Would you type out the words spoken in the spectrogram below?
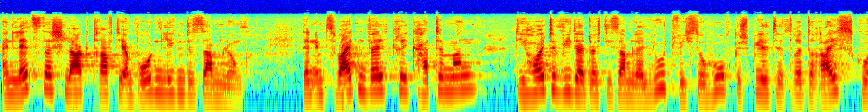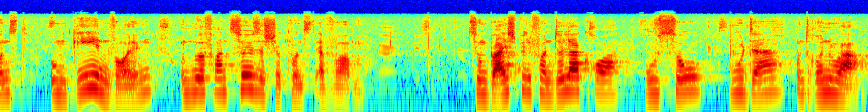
Ein letzter Schlag traf die am Boden liegende Sammlung, denn im Zweiten Weltkrieg hatte man die heute wieder durch die Sammler Ludwig so hoch gespielte Dritte Reichskunst umgehen wollen und nur französische Kunst erworben. Zum Beispiel von Delacroix, Rousseau, Boudin und Renoir.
